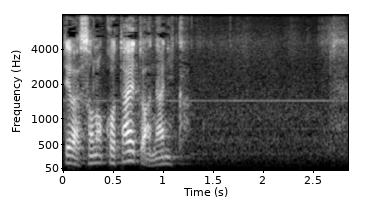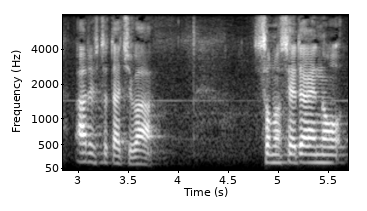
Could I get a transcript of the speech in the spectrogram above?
ではその答えとは何か。ある人たちはその世代の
